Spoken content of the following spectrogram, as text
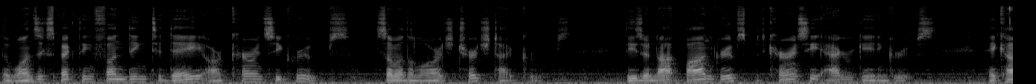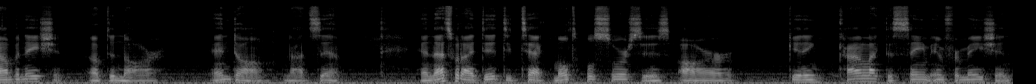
The ones expecting funding today are currency groups, some of the large church type groups. These are not bond groups, but currency aggregating groups, a combination of dinar and dong, not zim. And that's what I did detect. Multiple sources are getting kind of like the same information.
